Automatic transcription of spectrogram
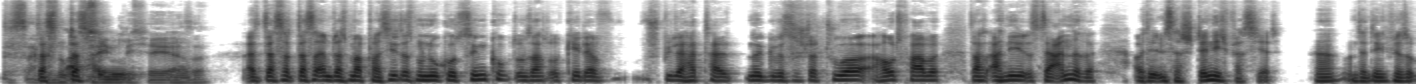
Das ist einfach Das- nur das- peinlich, ey. Also. Also dass, dass einem das mal passiert, dass man nur kurz hinguckt und sagt, okay, der Spieler hat halt eine gewisse Statur, Hautfarbe, sagt, ach nee, ist der andere. Aber dem ist das ständig passiert. Ja? Und dann denke ich mir so,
